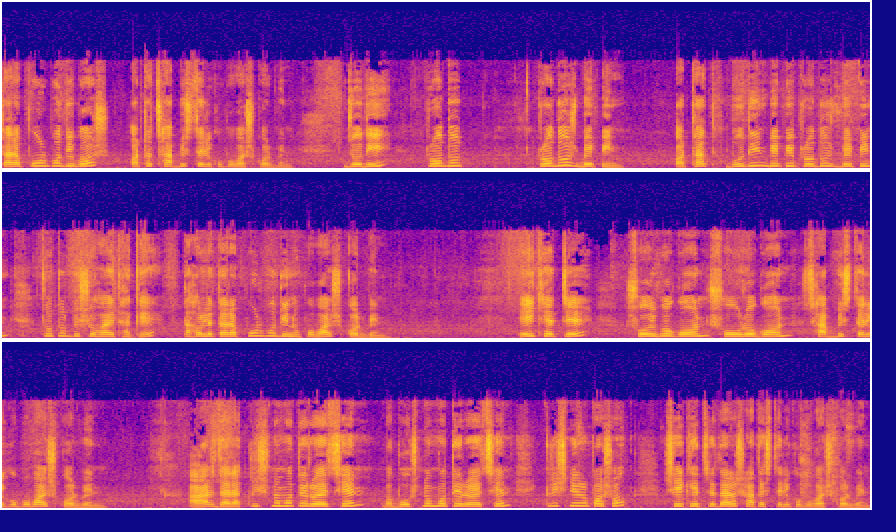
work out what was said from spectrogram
তারা পূর্ব দিবস, অর্থাৎ ছাব্বিশ তারিখ উপবাস করবেন। যদি প্রদূ, প্রদোষ বেপিন, অর্থাৎ দুদিন ব্যাপী প্রদোষ বেপিন চতুর্দশী হয়ে থাকে, তাহলে তারা পূর্ব দিন উপবাস করবেন। এই ক্ষেত্রে শৈবগণ, সৌরগণ ছাব্বিশ তারিখ উপবাস করবেন। আর যারা কৃষ্ণমতে রয়েছেন বা বৈষ্ণবমতে রয়েছেন, কৃষ্ণের উপাসক, সেই ক্ষেত্রে তারা সাতাশ তারিখ উপবাস করবেন।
